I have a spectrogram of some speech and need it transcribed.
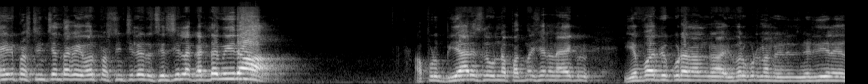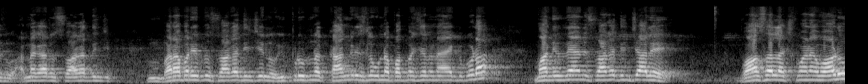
నేను ప్రశ్నించేంతగా ఎవరు ప్రశ్నించలేరు సిరిసిల్ల గడ్డ మీద. అప్పుడు బీఆర్ఎస్లో ఉన్న పద్మశాల నాయకులు ఎవరు కూడా నన్ను ఎవరు కూడా నన్ను నిలదీయలేదు. అన్నగారు స్వాగతించి బరాబర్ ఎప్పుడు స్వాగతించారు ఇప్పుడు ఉన్న కాంగ్రెస్లో ఉన్న పద్మశాల నాయకులు కూడా మా నిర్ణయాన్ని స్వాగతించాలి. వాస లక్ష్మణ వాడు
